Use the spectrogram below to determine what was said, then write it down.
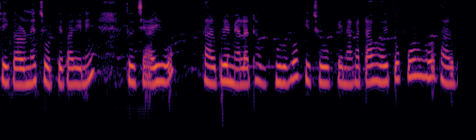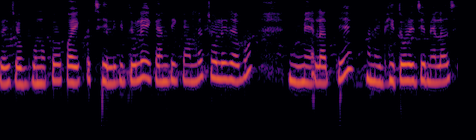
সেই কারণে চড়তে পারিনি। তো যাই হোক, তারপরে মেলাটা ঘুরবো, কিছু কেনাকাটা হয়তো করব, তারপরে যে বুনুকে কয়েকটা ছেলেপি তুলে এখান থেকে আমরা চলে যাব মেলাতে মানে ভিতরে যে মেলা আছে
